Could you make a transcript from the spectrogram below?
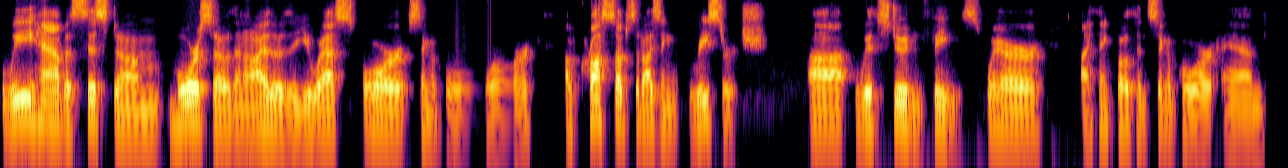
we have a system more so than either the US or Singapore of cross-subsidizing research uh, with student fees, where I think both in Singapore and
